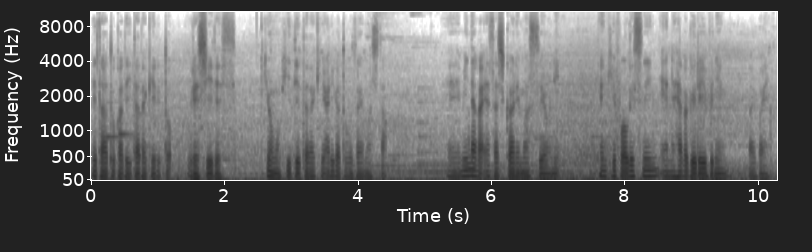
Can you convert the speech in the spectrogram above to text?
レターとかでいただけると嬉しいです。今日も聞いていただきありがとうございました、えー、みんなが優しくありますように Thank you for listening and have a good evening. Bye bye.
